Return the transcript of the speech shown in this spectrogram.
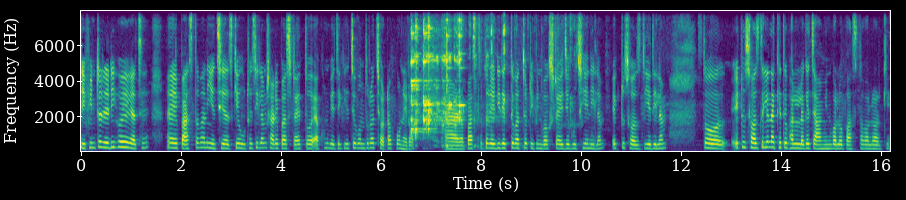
টিফিনটা রেডি হয়ে গেছে। পাস্তা বানিয়েছি আজকে, উঠেছিলাম সাড়ে পাঁচটায়, তো এখন বেজে গিয়েছে বন্ধুরা ছটা পনেরো। আর পাস্তা তো রেডি দেখতে পাচ্ছ, টিফিন বক্সটা এই যে গুছিয়ে নিলাম, একটু সস দিয়ে দিলাম। তো একটু সস দিলে না খেতে ভালো লাগে, চাউমিন বলো পাস্তা বলো আর কি।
